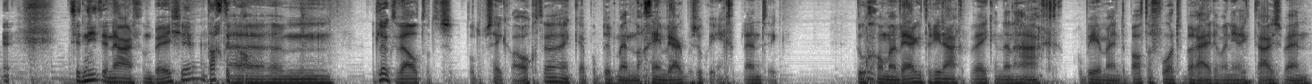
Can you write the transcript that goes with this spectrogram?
Het zit niet in de aard van het beestje. Dacht ik al. Ehm, het lukt wel tot, tot op zekere hoogte. Ik heb op dit moment nog geen werkbezoeken ingepland. Ik doe gewoon mijn werk drie dagen per week in Den Haag. Probeer mijn debatten voor te bereiden wanneer ik thuis ben.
